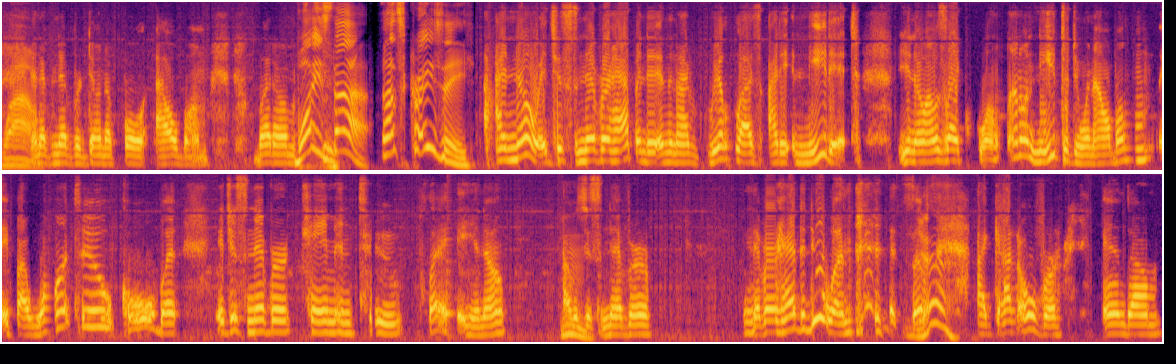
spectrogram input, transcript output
Wow. And I've never done a full album. But um What is that? That's crazy. I know it just never happened. And then I realized I didn't need it. You know, I was like, well, I don't need to do an album. If I want to, cool. But it just never came into play, you know? I was just never, never had to do one. so Yeah. I got over. And um,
